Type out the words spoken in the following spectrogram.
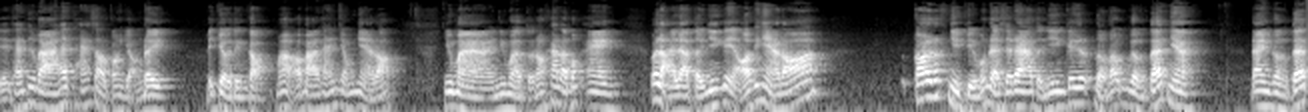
vậy tháng thứ ba hết tháng sau con dọn đi để chờ tiền cọc. Nó ở 3 tháng trong nhà đó. Nhưng mà nhưng mà tụi nó khá là bất an. Với lại là tự nhiên cái ở cái nhà đó có rất nhiều chuyện vấn đề xảy ra. Tự nhiên cái đợt đó cũng gần tết nha. Đang gần tết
